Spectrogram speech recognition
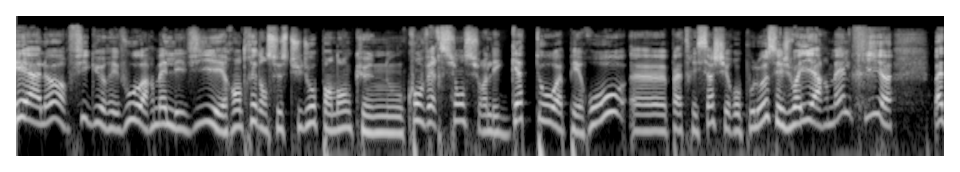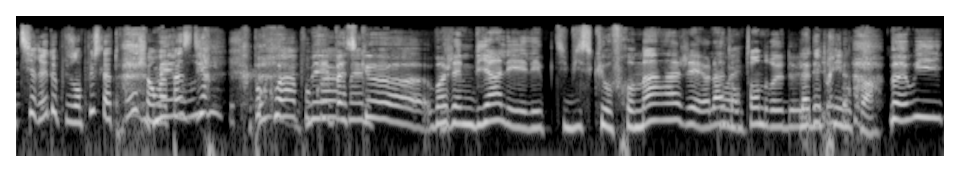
Et alors, figurez-vous, Armel Lévy est rentré dans ce studio pendant que nous conversions sur les gâteaux apéro, euh, Patricia Chiropoulos, et je voyais Armel qui euh, bah, tirait de plus en plus la tronche. On va pas se dire pourquoi. pourquoi Mais parce que euh, moi j'aime bien les, petits biscuits au fromage et là d'entendre de la déprime quoi. Bah oui.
